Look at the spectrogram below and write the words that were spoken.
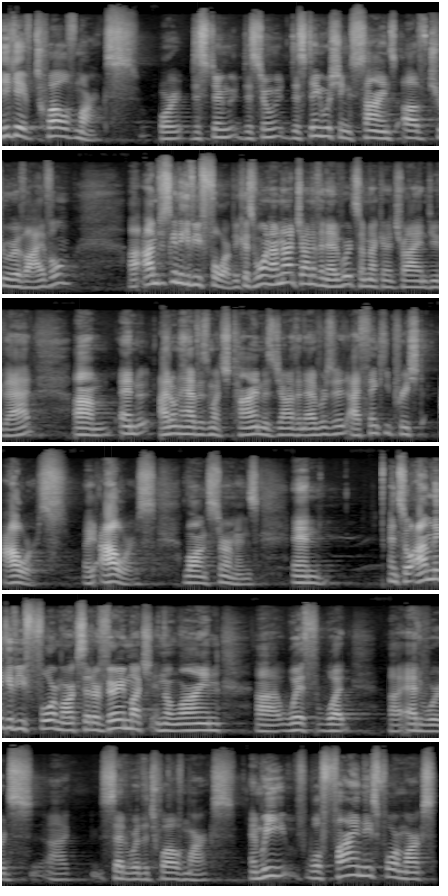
he gave 12 marks or distinguishing signs of true revival. I'm just going to give you four because, one, I'm not Jonathan Edwards, so I'm not going to try and do that. Um, and I don't have as much time as Jonathan Edwards did. I think he preached hours, like hours long sermons. And, and so I'm going to give you four marks that are very much in the line uh, with what uh, Edwards uh, said were the 12 marks. And we will find these four marks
